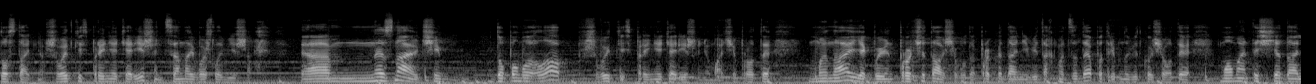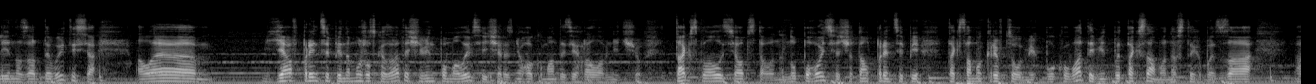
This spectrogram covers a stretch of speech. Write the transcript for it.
достатньо. Швидкість прийняття рішень це найважливіше. Е, Не знаю, чим допомогла швидкість прийняття рішень у матчі проти Минай. Якби він прочитав, що буде прокидання від Ахмедзаде, потрібно відкочувати моменти ще далі назад дивитися. Але я, в принципі, не можу сказати, що він помилився і через нього команда зіграла в нічю. Так склалися обставини. Ну погодься, що там, в принципі, так само Кривцов міг блокувати, він би так само не встиг би за е,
